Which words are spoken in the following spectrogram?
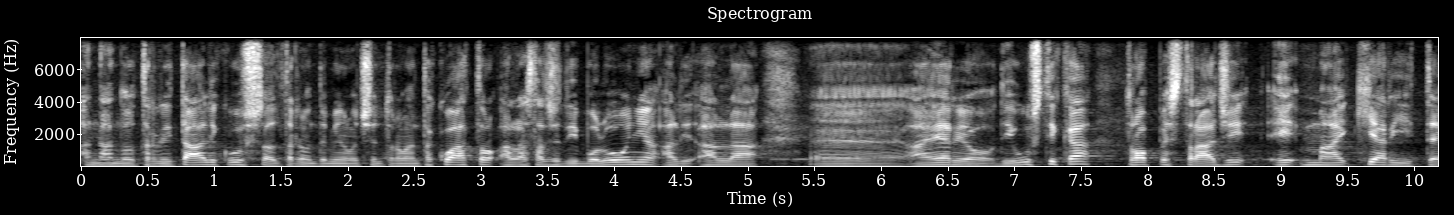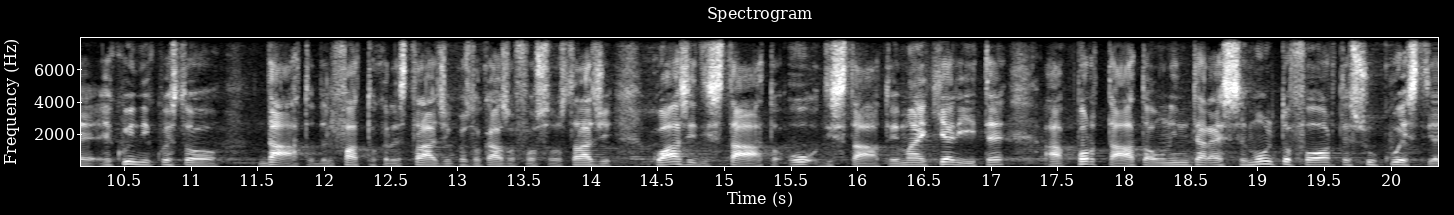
andando al treno Italicus, al treno del 1994, alla strage di Bologna, all'aereo eh, di Ustica, troppe stragi e mai chiarite. E quindi questo dato del fatto che le stragi in questo caso fossero stragi quasi di Stato o di Stato e mai chiarite ha portato a un interesse molto forte su questi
